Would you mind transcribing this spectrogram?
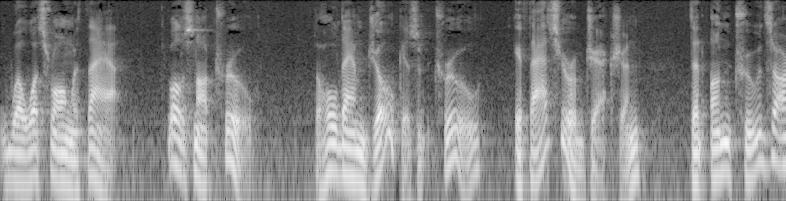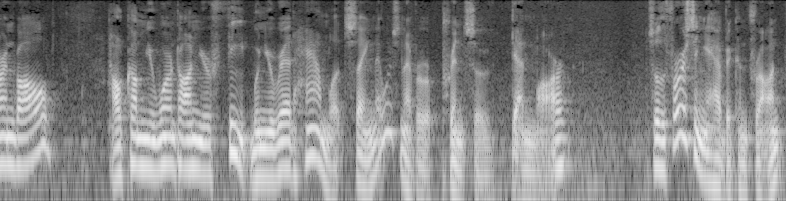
Well, what's wrong with that? Well, it's not true. The whole damn joke isn't true. If that's your objection, that untruths are involved? How come you weren't on your feet when you read Hamlet saying there was never a prince of Denmark? So the first thing you have to confront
